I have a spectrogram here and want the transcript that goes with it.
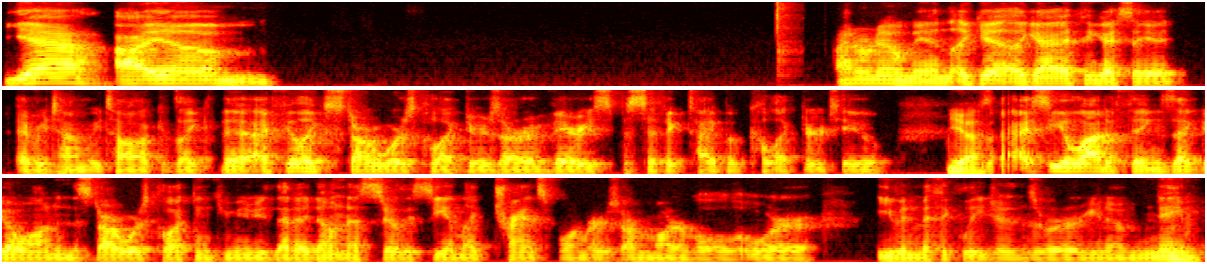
Yeah, I um I don't know, man. Again, like I, I think I say it every time we talk. It's like the I feel like Star Wars collectors are a very specific type of collector too. Yeah, I see a lot of things that go on in the Star Wars collecting community that I don't necessarily see in like Transformers or Marvel or even Mythic Legions or you know name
